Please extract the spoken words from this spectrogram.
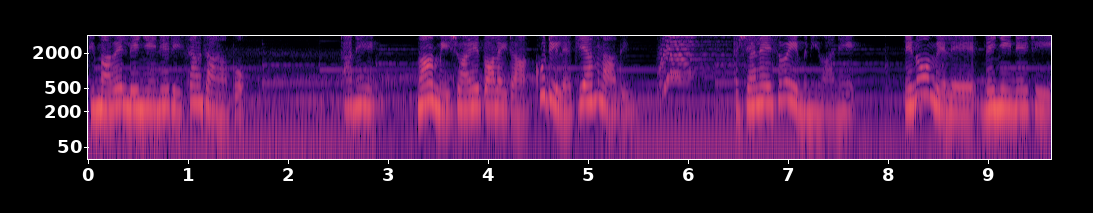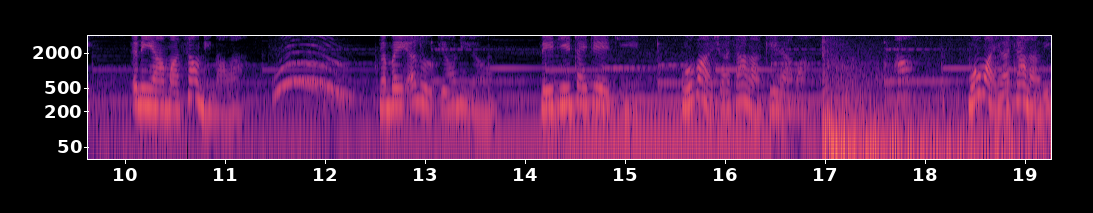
ဒီမှာပဲလင်ငင်နဲ့ဒီစောင့်ကြတာပေါ့ဒါနဲ့ငါအမေရွာရဲသွားလိုက်တာခုတည်းလည်းပြန်မလာသေးဘူးအရန်လေစိုးရိမ်မနေပါနဲ့နင်တို့အမေလည်းလင်ငင်နဲ့ထိတနေရာမှာစောင့်နေမှာပါငပိန်အဲ့လိုပြောနေတော့လေပြင်းတိုက်တဲ့အပြင်မိုးပါရွာချလာခဲ့တာပါဟာမိုးပါရွာချလာပြီ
